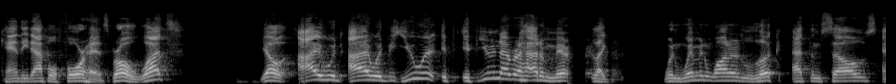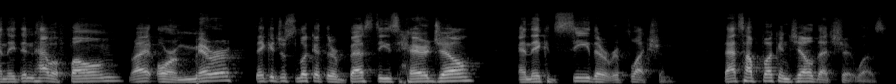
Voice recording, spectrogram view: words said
Candied apple foreheads, bro. What? Yo, I would, I would be. You would if if you never had a mirror, like when women wanted to look at themselves and they didn't have a phone, right, or a mirror, they could just look at their bestie's hair gel and they could see their reflection. That's how fucking gel that shit was.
